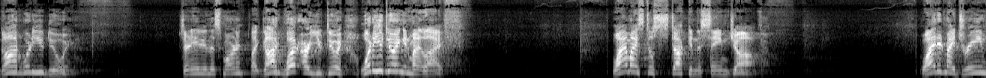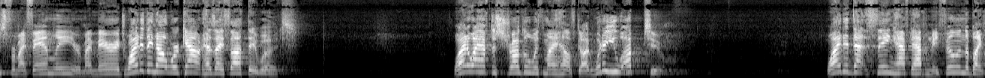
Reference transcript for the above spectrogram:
God, what are you doing? Is there any of you this morning? Like, God, what are you doing? What are you doing in my life? Why am I still stuck in the same job? Why did my dreams for my family or my marriage, why did they not work out as I thought they would? Why do I have to struggle with my health? God, what are you up to? Why did that thing have to happen to me? Fill in the blank.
